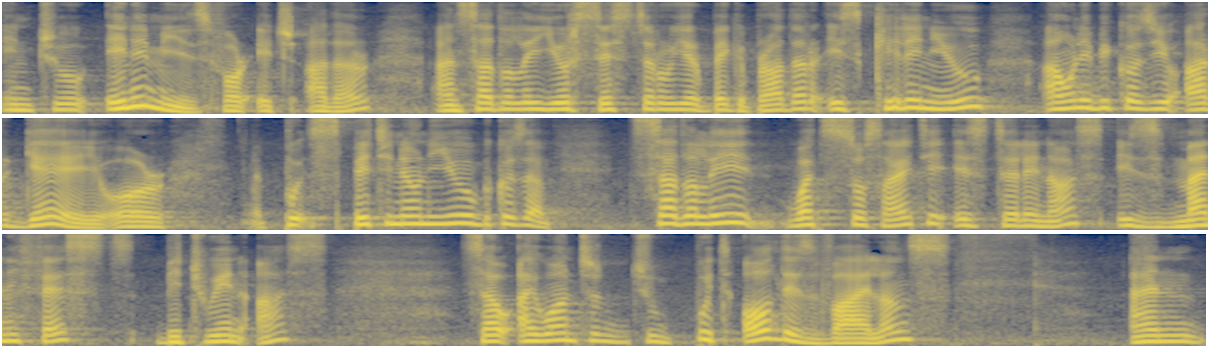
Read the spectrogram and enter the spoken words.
into enemies for each other. And suddenly your sister or your big brother is killing you only because you are gay or put, spitting on you because of, suddenly what society is telling us is manifest between us. So I wanted to put all this violence and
